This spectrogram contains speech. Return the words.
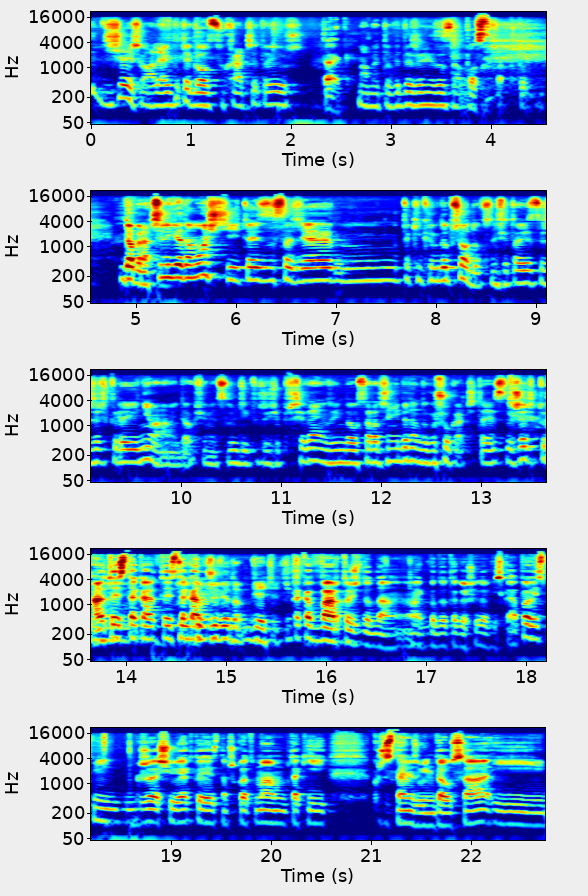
Dzisiejszą, ale jak do tego słuchacie, to już Tak. mamy to wydarzenie za sobą. Post factum. Dobra, czyli wiadomości to jest w zasadzie mm, taki krok do przodu. W sensie to jest rzecz, której nie ma na Windowsie, więc ludzie, którzy się przesiadają z Windowsa raczej nie będą tego szukać. To jest rzecz, którą Ale to jest taka, to jest taka, dobrze wiadomo, wiedzieć. taka wartość dodana jakby do tego środowiska. A powiedz mi, Grzesiu, jak to jest na przykład mam taki, korzystałem z Windowsa i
